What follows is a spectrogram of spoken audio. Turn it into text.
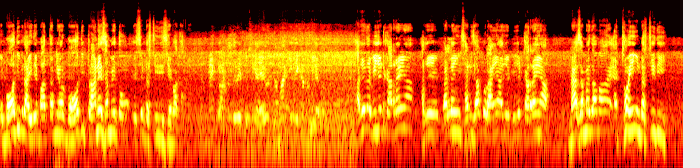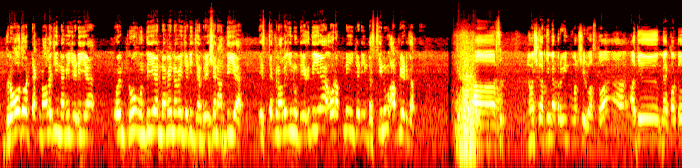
ਇਹ ਬਹੁਤ ਹੀ ਵਧਾਈ ਦੇ ਪਾਤਰ ਨੇ ਔਰ ਬਹੁਤ ਹੀ ਪੁਰਾਣੇ ਸਮੇਂ ਤੋਂ ਇਸ ਇੰਡਸਟਰੀ ਦੀ ਸੇਵਾ ਕਰ ਰਹੇ ਹਜੇ ਤਾਂ ਵਿਜ਼ਿਟ ਕਰ ਰਹੇ ਹਾਂ ਹਜੇ ਪਹਿਲਾਂ ਹੀ ਸਾਨੀ ਸਾਹਿਬ ਕੋਲ ਆਏ ਹਾਂ ਹਜੇ ਵਿਜ਼ਿਟ ਕਰ ਰਹੇ ਹਾਂ। ਮੈਂ ਸਮਝਦਾ ਵਾਂ ਇੱਥੋਂ ਹੀ ਇੰਡਸਟਰੀ ਦੀ ਗਰੋਥ ਔਰ ਟੈਕਨੋਲੋਜੀ ਨਵੀਂ ਜਿਹੜੀ ਹੈ ਉਹ ਇੰਪਰੂਵ ਹੁੰਦੀ ਹੈ ਨਵੇਂ ਨਵੇਂ ਜਿਹੜੀ ਜਨਰੇਸ਼ਨ ਆਂਦੀ ਹੈ ਇਸ ਟੈਕਨੋਲੋਜੀ ਨੂੰ ਦੇਖਦੀ ਹੈ ਔਰ ਆਪਣੀ ਜਿਹੜੀ ਇੰਡਸਟਰੀ ਨੂੰ ਅਪਗ੍ਰੇਡ ਕਰਦੀ ਹੈ। ਨਮਸਕਾਰ ਜੀ, ਮੈਂ ਪ੍ਰਵੀਨ ਕੁਮਾਰ ਸ਼੍ਰੀਵਾਸਤਵਾ। ਅਹ ਅੱਜ ਮੈਕੋਟੋ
